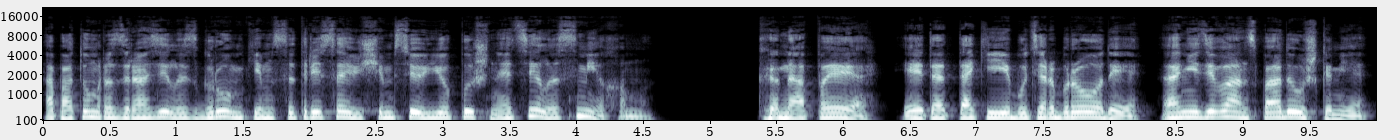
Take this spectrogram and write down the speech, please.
а потом разразилась громким, сотрясающим все ее пышное тело смехом. «Канапе – это такие бутерброды, а не диван с подушками.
